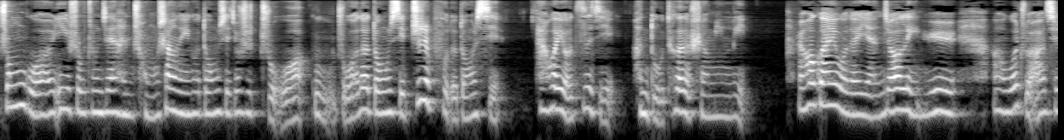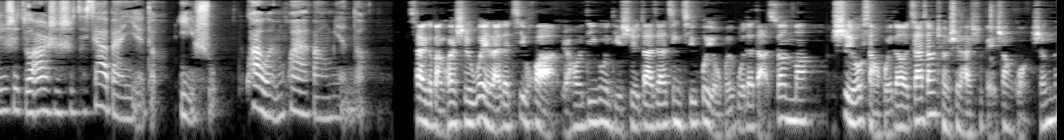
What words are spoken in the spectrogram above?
中国艺术中间很崇尚的一个东西，就是拙、古拙的东西、质朴的东西，它会有自己很独特的生命力。然后关于我的研究领域，呃，我主要其实是做二十世纪下半叶的艺术，跨文化方面的。下一个板块是未来的计划，然后第一个问题是大家近期会有回国的打算吗？是有想回到家乡城市，还是北上广深呢？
